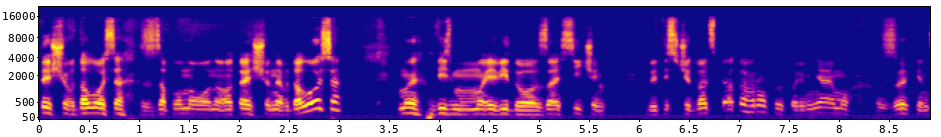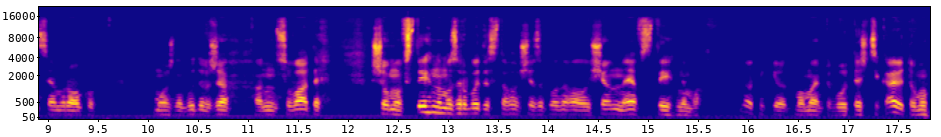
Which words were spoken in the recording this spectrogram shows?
те, що вдалося з запланованого, те, що не вдалося. ми візьмемо моє відео за січень 2025 року і порівняємо з кінцем року. Можна буде вже анонсувати, що ми встигнемо зробити з того, що запланували, що не встигнемо. Ну, такі от моменти будуть теж цікаві, тому,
